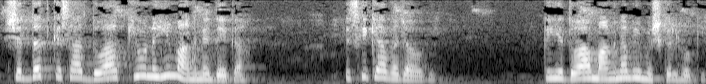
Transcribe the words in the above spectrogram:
شدت کے ساتھ دعا کیوں نہیں مانگنے دے گا؟ اس کی کیا وجہ ہوگی؟ کہ یہ دعا مانگنا بھی مشکل ہوگی۔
